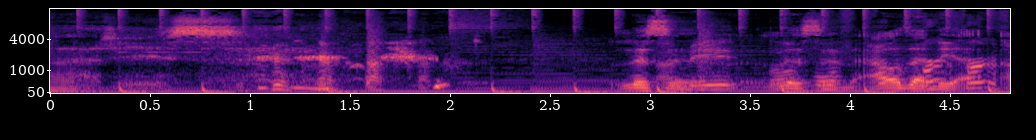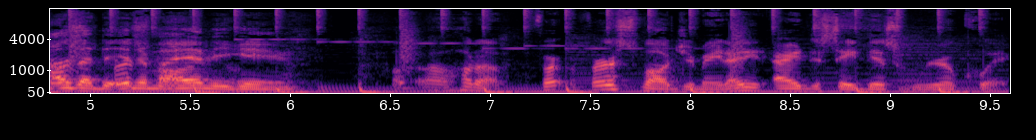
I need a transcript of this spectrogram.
Ah, jeez. Listen, I mean, well, listen. well, I was at the first- I was at the first Inter of all- Miami game. Oh, hold up. First of all, Jermaine, I need, I need to say this real quick.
